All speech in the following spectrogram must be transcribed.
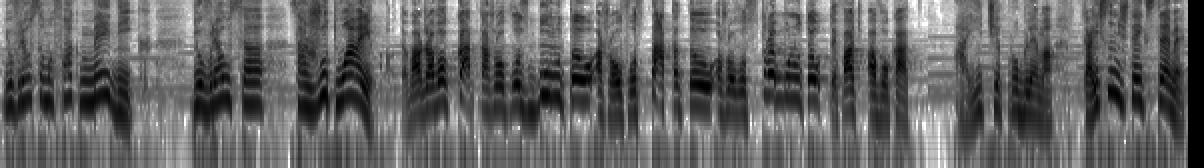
eu vreau să mă fac medic. Eu vreau să, să ajut oamenii. Te faci avocat, că așa a fost bunul tău, așa a fost tată tău, așa a fost străbunul tău, te faci avocat. Aici e problema, că aici sunt niște extreme.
